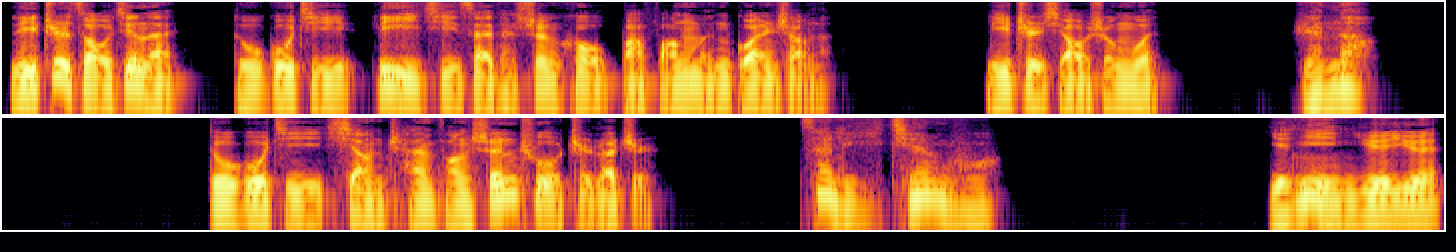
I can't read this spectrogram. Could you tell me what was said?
李治走进来，独孤及立即在他身后把房门关上了。李治小声问：“人呢？”独孤及向禅房深处指了指。在里间屋，隐隐约约，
